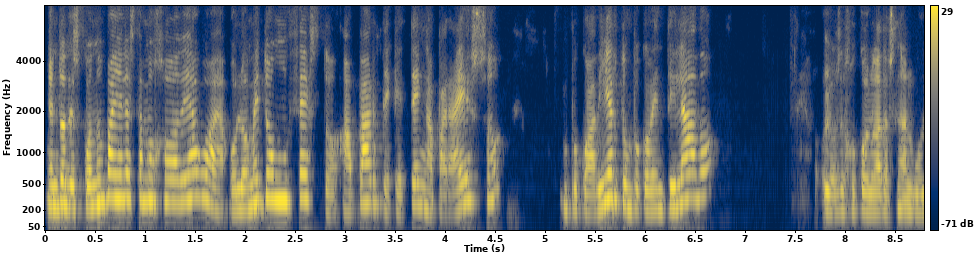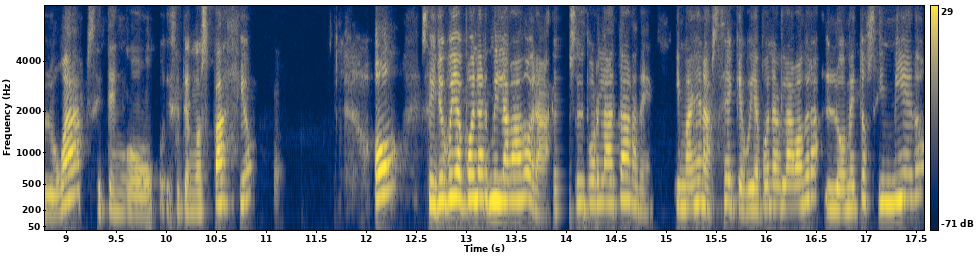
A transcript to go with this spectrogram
Entonces, cuando un pañal está mojado de agua, o lo meto en un cesto aparte que tenga para eso, un poco abierto, un poco ventilado, o los dejo colgados en algún lugar si tengo, si tengo espacio, o si yo voy a poner mi lavadora, estoy por la tarde y mañana sé que voy a poner lavadora, lo meto sin miedo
